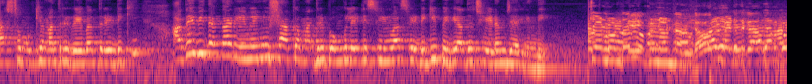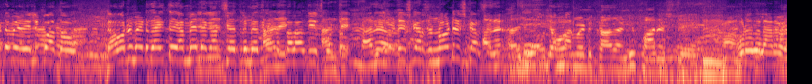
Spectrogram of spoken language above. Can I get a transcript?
రాష్ట్ర ముఖ్యమంత్రి రేవంత్ రెడ్డికి అదేవిధంగా రెవెన్యూ శాఖ మంత్రి పొంగులేటి శ్రీనివాస్ రెడ్డికి ఫిర్యాదు చేయడం జరిగింది. వాళ్ళు ఉండరు ఒకళ్ళు ఉండరు గవర్నమెంట్ కాదనుకుంటే మేము వెళ్ళిపోతాం. గవర్నమెంట్ అయితే ఎమ్మెల్యే గారి చేతుల మీద అదే, స్థలాలు తీసుకుంటాం. డిస్కషన్ నో డిస్కషన్ గవర్నమెంట్ కాదండి ఫారెస్ట్ మూడు వందల అరవై.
